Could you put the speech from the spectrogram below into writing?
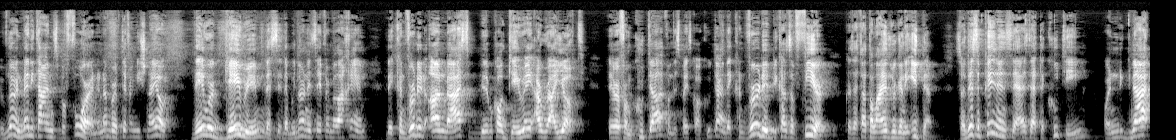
we've learned many times before in a number of different Mishnayot, they were Gerim, that we learned in Sefer Melachim, they converted en masse, they were called Gerei Arayot. They were from Kuta, from this place called Kuta, and they converted because of fear, because they thought the lions were going to eat them. So this opinion says that the Kutim were not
